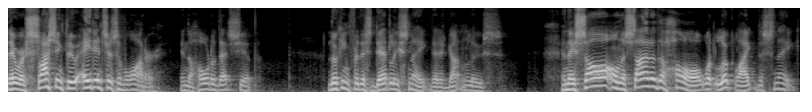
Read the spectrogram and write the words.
they were sloshing through eight inches of water in the hold of that ship looking for this deadly snake that had gotten loose. And they saw on the side of the hall what looked like the snake.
